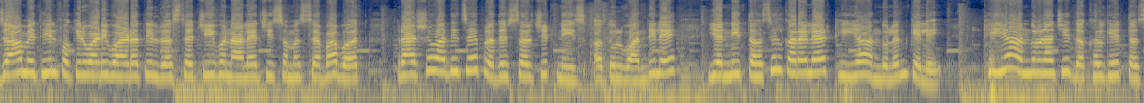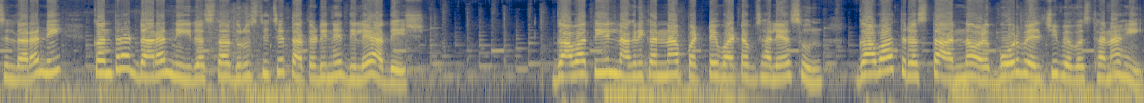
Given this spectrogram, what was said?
जाम येथील फकीरवाडी वार्डातील रस्त्याची व नाल्याची समस्याबाबत राष्ट्रवादीचे प्रदेश सरचिटणीस अतुल वांदिले यांनी तहसील कार्यालयात ठिय्या आंदोलन केले. ठिय्या आंदोलनाची दखल घेत तहसीलदारांनी कंत्राटदारांनी रस्ता दुरुस्तीचे तातडीने दिले आदेश. गावातील नागरिकांना पट्टे वाटप झाले असून गावात रस्ता नळ बोरवेलची व्यवस्था नाही.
